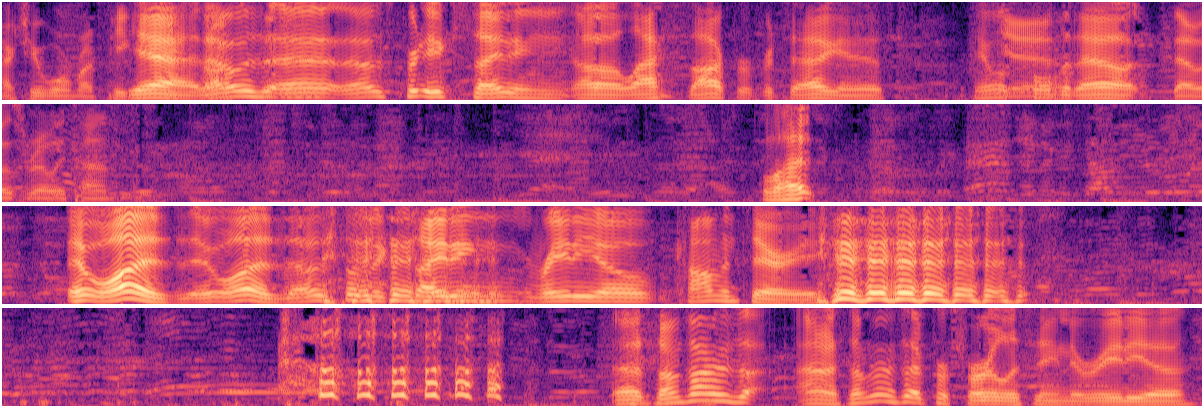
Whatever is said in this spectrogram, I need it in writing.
Actually wore my Pikachu Yeah, that was uh, that was pretty exciting. Uh, last stock for protagonist. He almost Yeah. pulled it out. that was really tense. What? It was. It was. That was some exciting radio commentary. Uh, sometimes I don't know. Sometimes I prefer listening to radio.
